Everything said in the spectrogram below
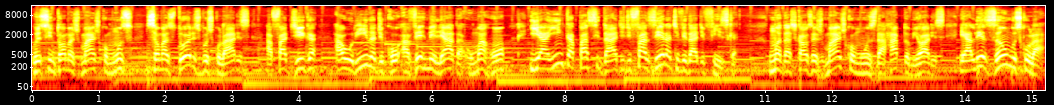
Os sintomas mais comuns são as dores musculares, a fadiga, a urina de cor avermelhada ou marrom e a incapacidade de fazer atividade física. Uma das causas mais comuns da rabdomiólise é a lesão muscular.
